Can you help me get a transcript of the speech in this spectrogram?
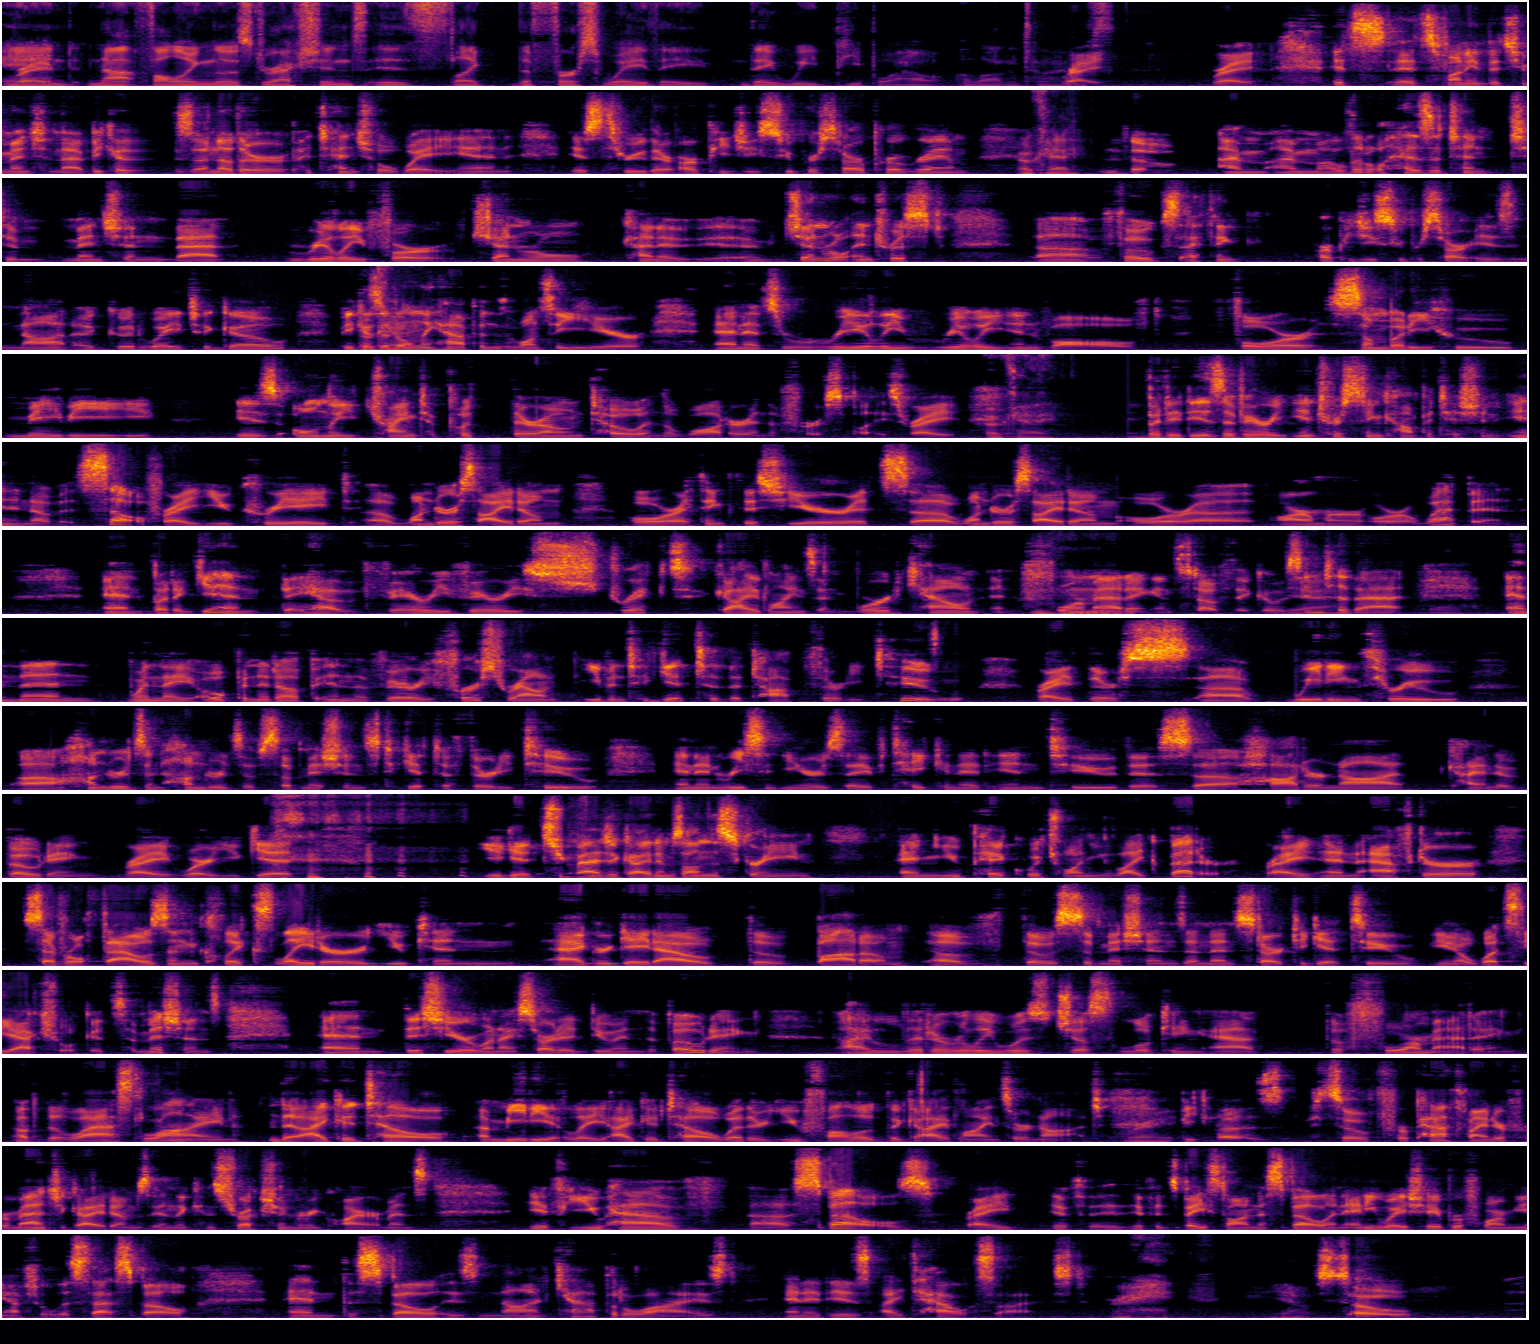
And right. not following those directions is like the first way they they weed people out a lot of times. Right. Right. It's it's funny that you mentioned that because another potential way in is through their RPG Superstar program. Okay. Though I'm I'm a little hesitant to mention that really for general kind of uh, general interest uh, folks, I think RPG Superstar is not a good way to go because okay. it only happens once a year and it's really, really involved for somebody who maybe is only trying to put their own toe in the water in the first place, right? Okay. But it is a very interesting competition in and of itself, right? You create a wondrous item, or I think this year it's a wondrous item or a armor or a weapon and but again they have very very strict guidelines and word count and mm-hmm. formatting and stuff that goes yeah. into that yeah. and then when they open it up in the very first round even to get to the top 32 right they're uh, weeding through uh, hundreds and hundreds of submissions to get to 32. And in recent years, they've taken it into this uh, hot or not kind of voting, right, where you get you get two magic items on the screen, and you pick which one you like better, right? And after several thousand clicks later, you can aggregate out the bottom of those submissions and then start to get to, you know, what's the actual good submissions. And this year, when I started doing the voting, I literally was just looking at the formatting of the last line that I could tell immediately, I could tell whether you followed the guidelines or not. Right. Because, so for Pathfinder, for magic items in the construction requirements, if you have uh, spells, right, if, if it's based on a spell in any way, shape, or form, you have to list that spell, and the spell is not capitalized and it is italicized. Right. Yep. So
